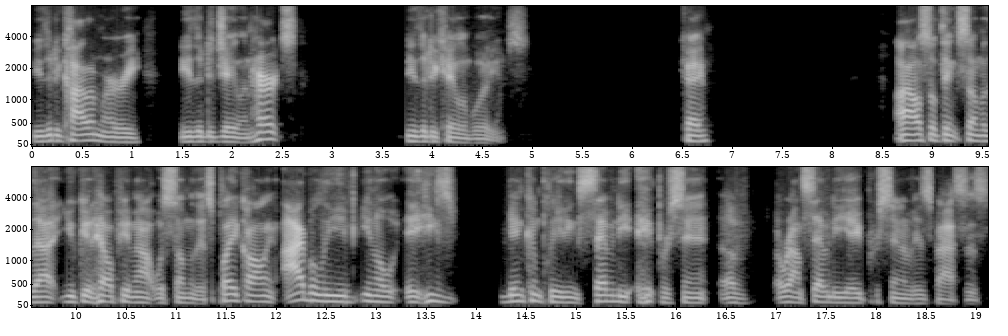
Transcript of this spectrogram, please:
Neither did kyler murray. Neither did jalen hurts. Neither did caleb williams. Okay? I also think some of that you could help him out with some of this play calling. I believe you know eh, he's been completing 78% of around 78% of his passes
